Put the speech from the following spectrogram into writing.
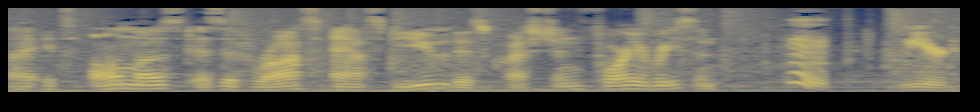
Uh, it's almost as if Ross asked you this question for a reason. Hmm, weird.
